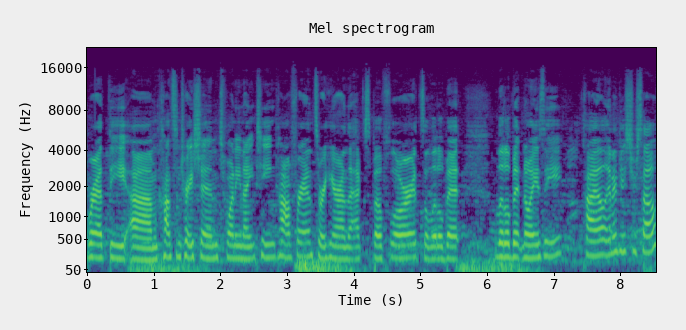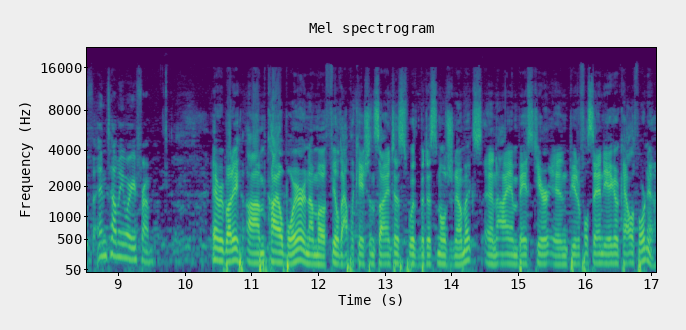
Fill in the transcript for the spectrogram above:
We're at the um, Concentration 2019 conference. We're here on the expo floor. It's a little bit little bit noisy. Kyle, introduce yourself and tell me where you're from. Hey, everybody. I'm Kyle Boyar, and I'm a field application scientist with Medicinal Genomics, and I am based here in beautiful San Diego, California.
